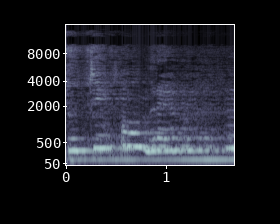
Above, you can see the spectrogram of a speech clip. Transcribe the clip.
yo te honré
